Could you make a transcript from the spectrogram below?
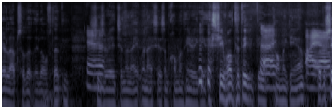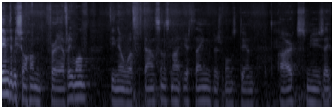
girl absolutely loved it and Yeah. she's raging the night when I says I'm coming here again. she wanted to, to come again. But uh, there seemed to be something for everyone. Do you know if dancing's not your thing, there's ones doing arts, music,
